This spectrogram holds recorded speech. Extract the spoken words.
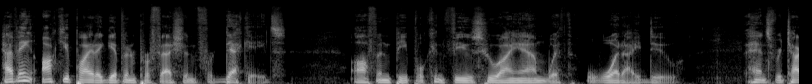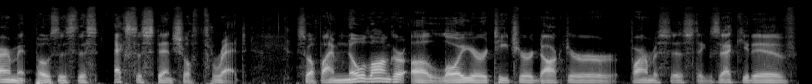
Having occupied a given profession for decades, often people confuse who I am with what I do. Hence, retirement poses this existential threat. So, if I'm no longer a lawyer, teacher, doctor, pharmacist, executive,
